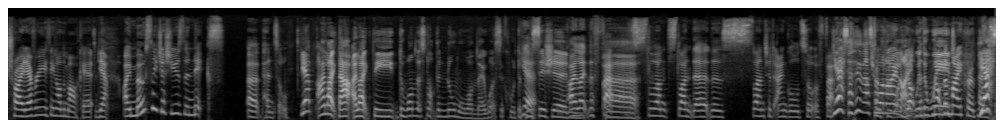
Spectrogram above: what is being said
tried everything on the market. Yeah. I mostly just use the NYX uh, pencil. Yeah, I like that. I like the the one that's not the normal one though. What's it called? The Yeah. precision. I like the fat uh, slant, slant, uh, the slanted, angled sort of fat. Yes, I think that's the one I like not with the, the, not the weird micro Yes,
